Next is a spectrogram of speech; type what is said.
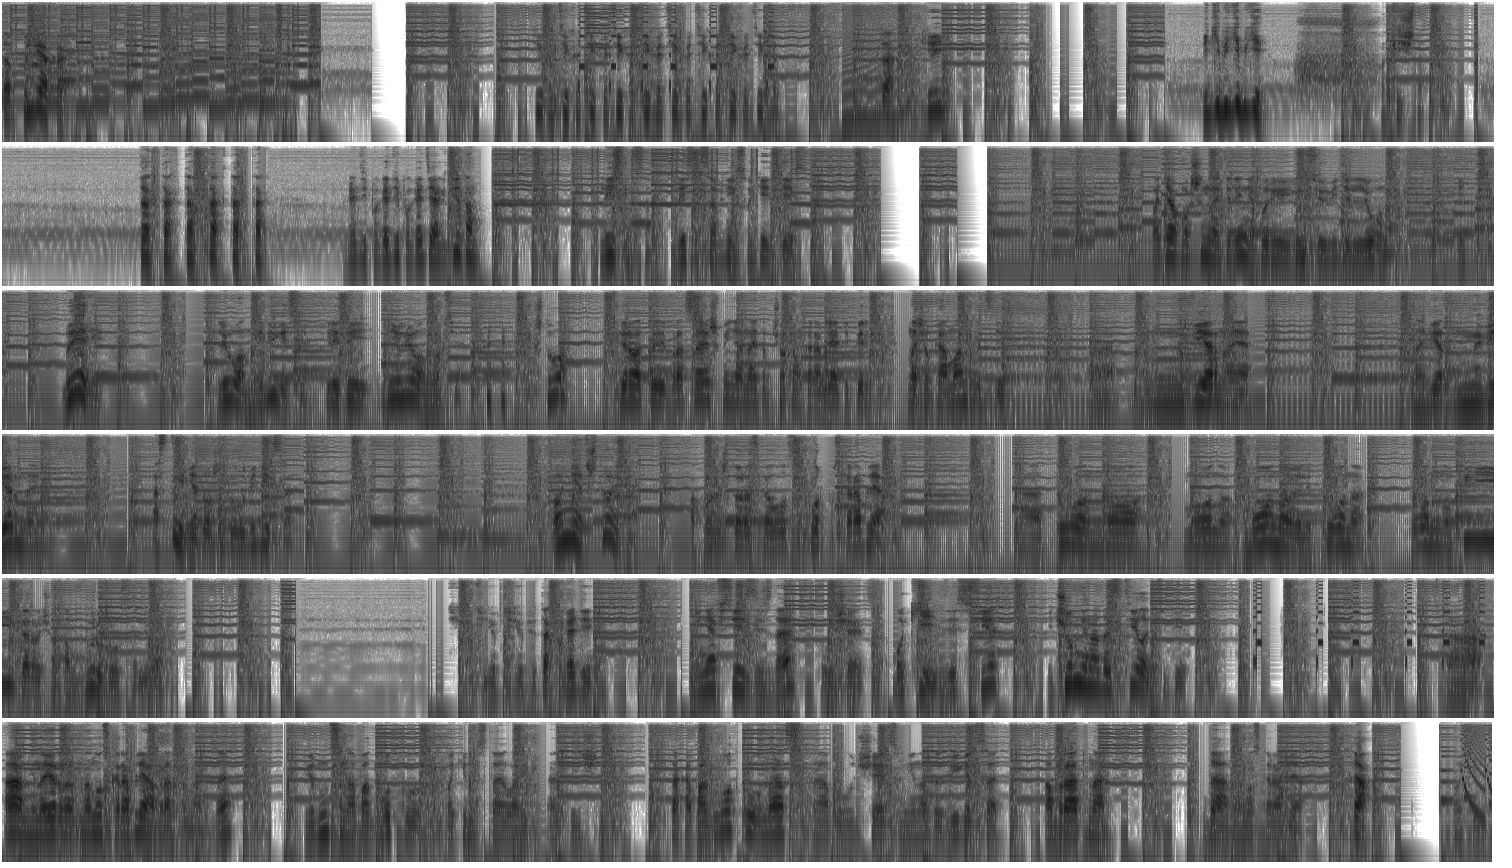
Да бляха! Тихо, тихо, тихо, тихо, тихо, тихо, тихо, тихо, тихо. Так, окей. Беги, беги, беги. Отлично. Так, так, так, так, так, так. Погоди, погоди, погоди, а где там лестница? Лестница вниз, окей, здесь. Войдя в машинное отделение, Берри и Люси увидели Леона. Берри! Леон, не двигайся, или ты не Леон вовсе? Что? Сперва ты бросаешь меня на этом чертовом корабле, а теперь начал командовать здесь? А, наверное. Навер... Наверное. Остынь, я должен был убедиться. О нет, что это? Похоже, что раскололся корпус корабля. А, тоно, моно, моно или тоно, тоно, пи, короче, он там выругался, Леон. Ёпти. Так, погоди. Меня все здесь, да, получается? Окей, здесь все. И что мне надо сделать теперь? А, а, мне, наверное, на нос корабля обратно надо, да? Вернуться на подводку, покинуть Стайлайт. Отлично. Так, а подлодка у нас, а, получается, мне надо двигаться обратно. Да, на нос корабля. Так. Окей.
